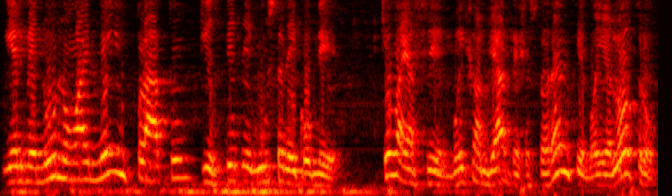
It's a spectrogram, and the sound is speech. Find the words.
y el menú no hay ni un plato que usted te gusta de comer, ¿qué voy a hacer? Voy a cambiar de restaurante, voy al otro.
